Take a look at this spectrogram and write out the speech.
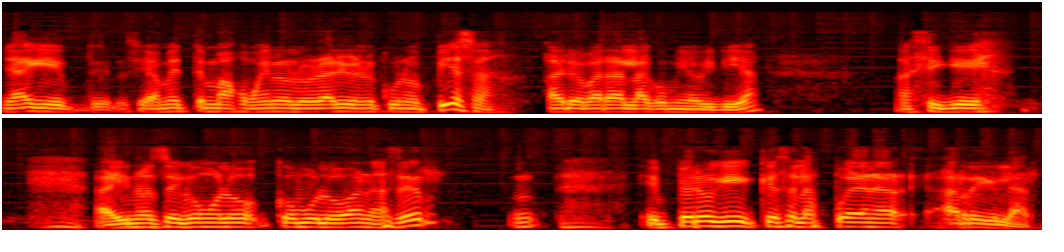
ya que desgraciadamente es más o menos el horario en el que uno empieza a preparar la comida hoy día. Así que ahí no sé cómo lo, cómo lo van a hacer. ¿Mm? Espero que, que se las puedan arreglar.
